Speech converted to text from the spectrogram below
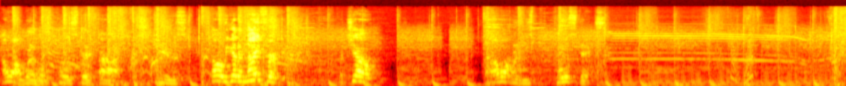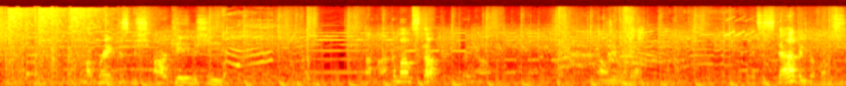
I want one of those pull stick uh, cues. Oh, we got a knifer. Watch out. I want one of these pool sticks. I'm gonna break this mach arcade machine. How, how come I'm stuck right now? Oh, here we go. It's a stabbing device.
